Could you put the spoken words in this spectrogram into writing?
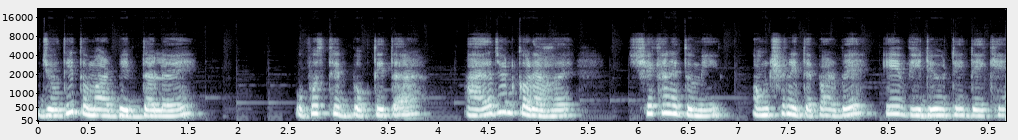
যদি তোমার বিদ্যালয়ে উপস্থিত বক্তৃতার আয়োজন করা হয়, সেখানে তুমি অংশ নিতে পারবে। এই ভিডিওটি দেখে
